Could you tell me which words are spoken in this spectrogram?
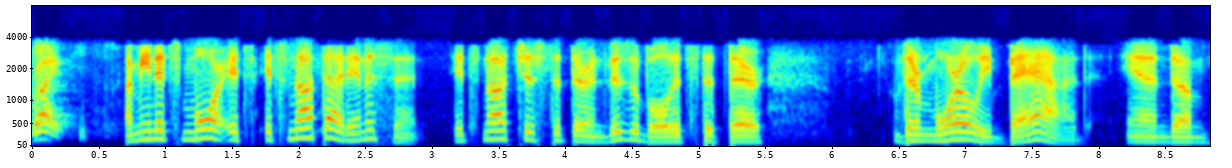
right. I mean, it's more. It's it's not that innocent. It's not just that they're invisible. It's that they're they're morally bad. And um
